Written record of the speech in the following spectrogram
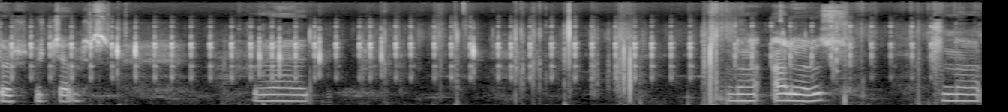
dur 3 yazmışız. Red Bunu alıyoruz. Şunların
